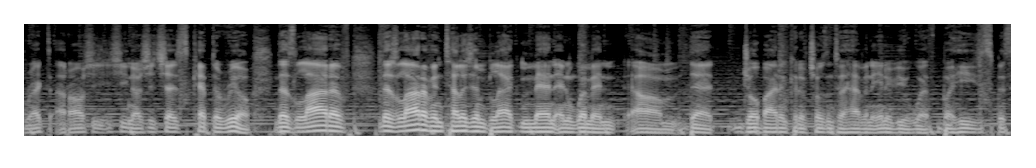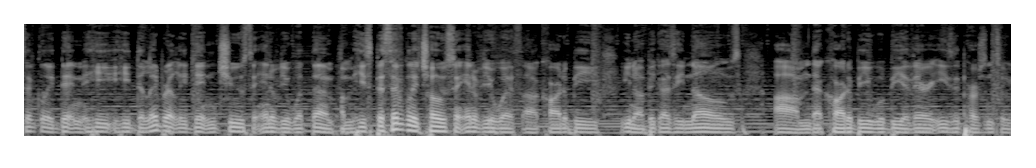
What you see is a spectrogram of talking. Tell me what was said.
correct at all. She, she you know she just kept it real. There's a lot of there's a lot of intelligent black men and women um, that Joe Biden could have chosen to have an interview with, but he specifically didn't. He he deliberately didn't choose to interview with them. Um, he specifically chose to interview with uh, Cardi B, you know, because he knows um, that Cardi B would be a very easy person to,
